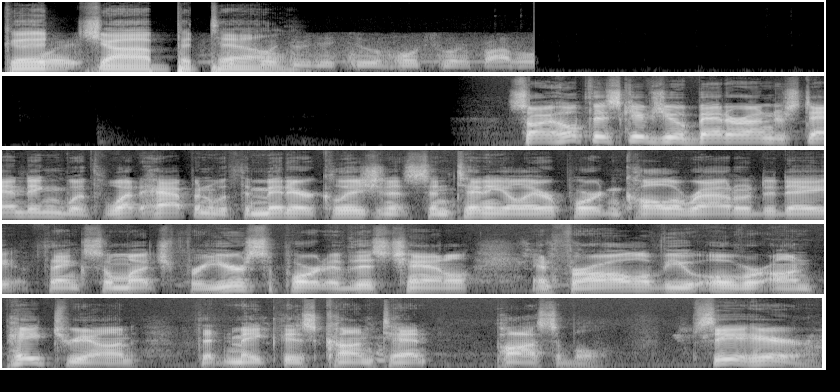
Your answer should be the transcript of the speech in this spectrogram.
Good job, Patel. 432, hold short, Bravo. So I hope this gives you a better understanding with what happened with the mid-air collision at Centennial Airport in Colorado today. Thanks so much for your support of this channel and for all of you over on Patreon that make this content possible. See you here.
